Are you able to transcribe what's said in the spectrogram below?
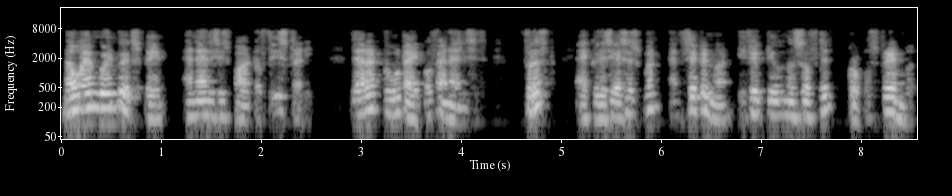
Now I am going to explain analysis part of this study. There are two type of analysis. First, accuracy assessment and second one, effectiveness of the proposed framework.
